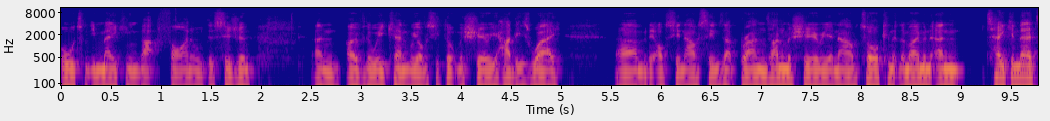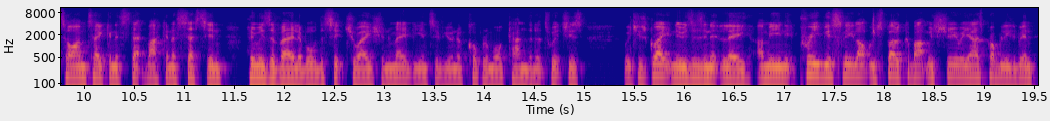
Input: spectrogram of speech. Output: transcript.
ultimately making that final decision. And over the weekend, we obviously thought Moshiri had his way, um, but it obviously now seems that Brands and Moshiri are now talking at the moment. And taking their time, taking a step back and assessing who is available, the situation, maybe interviewing a couple of more candidates, which is which is great news, isn't it, Lee? I mean, previously, like we spoke about, Moshiri has probably been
